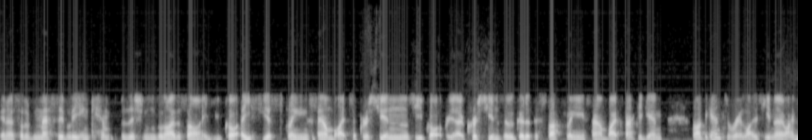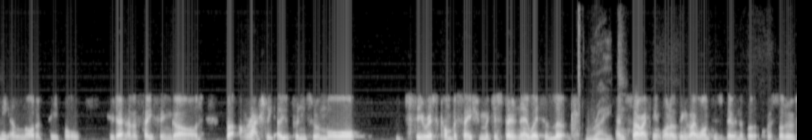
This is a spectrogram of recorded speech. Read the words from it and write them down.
you know, sort of massively encamped positions on either side. You've got atheists flinging sound bites at Christians. You've got, you know, Christians who are good at this stuff flinging sound bites back again. And I began to realize, you know, I meet a lot of people who don't have a faith in God, but are actually open to a more serious conversation, but just don't know where to look. right And so I think one of the things I wanted to do in the book was sort of,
